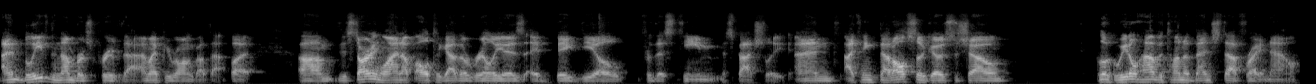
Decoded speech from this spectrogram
I believe the numbers prove that. I might be wrong about that, but um, the starting lineup altogether really is a big deal for this team, especially. And I think that also goes to show look, we don't have a ton of bench stuff right now.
